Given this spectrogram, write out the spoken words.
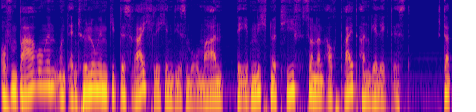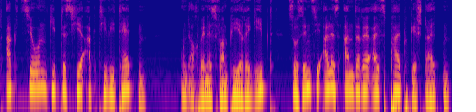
Offenbarungen und Enthüllungen gibt es reichlich in diesem Roman, der eben nicht nur tief, sondern auch breit angelegt ist. Statt Aktion gibt es hier Aktivitäten, und auch wenn es Vampire gibt, so sind sie alles andere als Pulpgestalten,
